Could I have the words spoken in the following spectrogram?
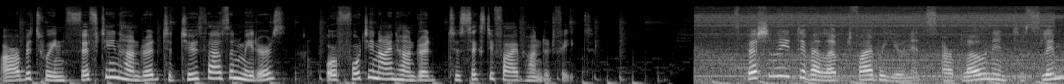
are between 1500 to 2000 meters or 4,900 to 6,500 feet. Specially developed fiber units are blown into slim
